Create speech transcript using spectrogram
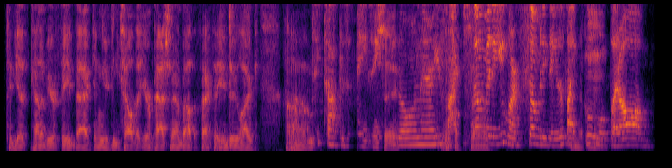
to get kind of your feedback, and you can tell that you're passionate about the fact that you do like. Um, TikTok is amazing. See? you go on there, you find so many. You learn so many things. It's like Google, but all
